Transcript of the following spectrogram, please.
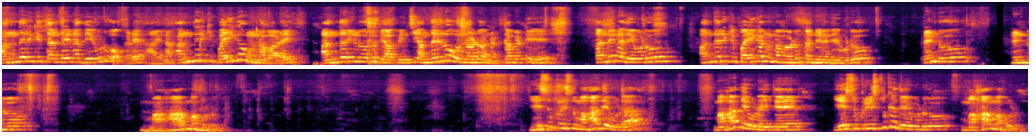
అందరికి తండ్రైన దేవుడు ఒక్కడే ఆయన. అందరికి పైగా ఉన్నవాడై అందరిలోనూ వ్యాపించి అందరిలో ఉన్నాడు అన్నాడు. కాబట్టి తండ్రైన దేవుడు అందరికి పైగా ఉన్నవాడు తండ్రైన దేవుడు. రెండు రెండు మహామహుడు. యేసుక్రీస్తు మహాదేవుడా? మహాదేవుడైతే యేసుక్రీస్తుకే దేవుడు మహామహుడు.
